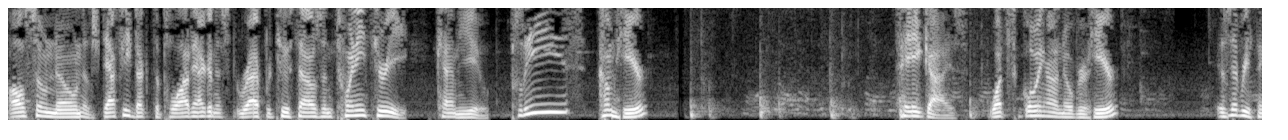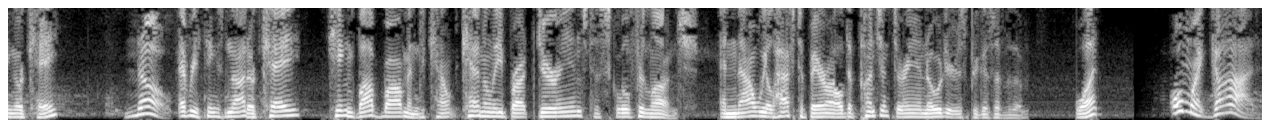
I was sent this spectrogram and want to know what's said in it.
also known as Daffy Duck the Plotagonist Rapper 2023, can you, please, come here? Hey guys, what's going on over here? Is everything okay? No, everything's not okay. King Bob-omb and Count Cannoli brought durians to school for lunch, and now we'll have to bear all the pungent durian odors because of them. What? Oh my god!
